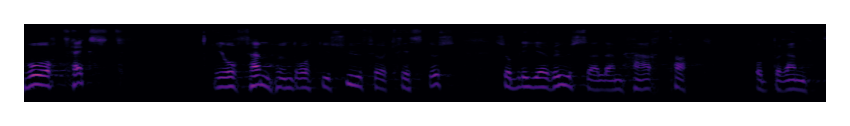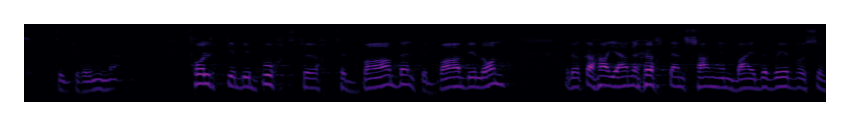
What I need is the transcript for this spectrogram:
vår tekst. I år 587 før Kristus så blir Jerusalem hærtatt og brent til grunne. Folket blir bortført til Babel, til Babylon. Og Dere har gjerne hørt den sangen 'By the Rivers of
